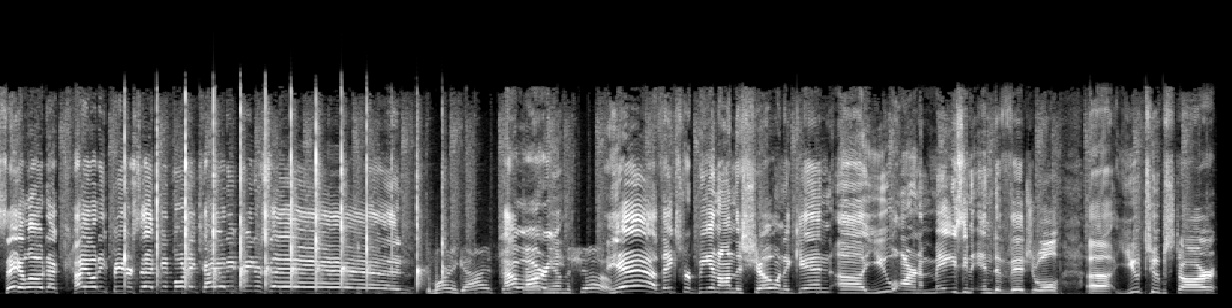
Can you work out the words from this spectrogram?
Say hello to Coyote Peterson. Good morning, Coyote Peterson. Good morning, guys. Thanks How are you? on the show? Yeah, thanks for being on the show. And again, uh, you are an amazing individual, uh, YouTube star.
